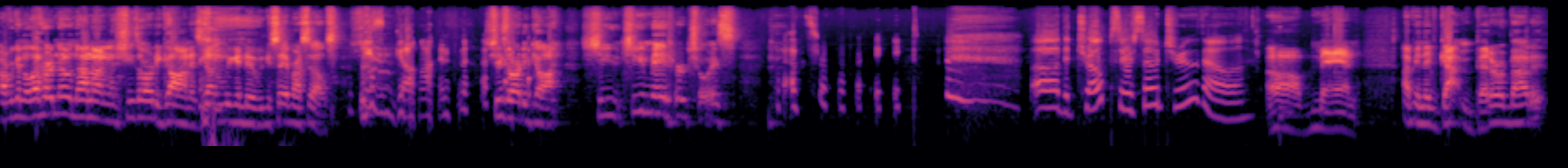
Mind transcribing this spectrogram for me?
Are we gonna let her know? No, no, no. She's already gone. It's nothing we can do. We can save ourselves. She's gone. She's already gone. She she made her choice. That's right. Oh, the tropes are so true, though. Oh man, I mean they've gotten better about it,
